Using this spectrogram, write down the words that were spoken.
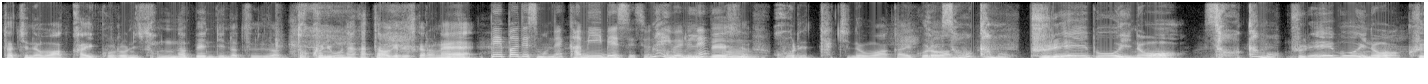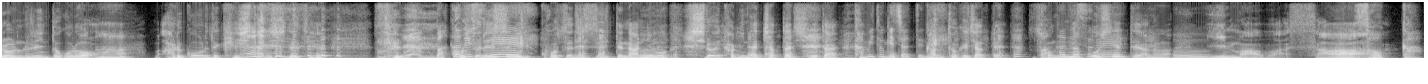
たちの若い頃にそんな便利なツールはどこにもなかったわけですからね。ペーパーですもんね。紙ベースですよねいわゆるね。ベースだうん。俺たちの若い頃はそうかも。プレイボーイのそうかも、プレイボーイの黒塗りのところ、うんアルコールで消したりしてて、バカですこすりすねぎ、こすりすぎて何にも 白い紙になっちゃったりしてた。紙溶けちゃってね。紙溶けちゃって。そんなこうしてて、あの、うん。今はさ、そっか。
